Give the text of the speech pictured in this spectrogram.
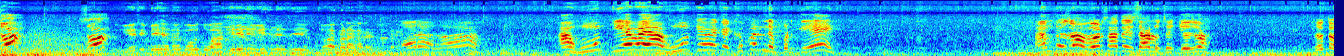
જો જો. એથી બે હજાર કહું તો આખી રેડી વીજળી કેવા કડાકા થાય અરે રા. આ હું કેવાય આ હું કેવાય કઈ ખબર ને પડતી એ આમ તો જો, વરસાદ ચાલુ થઈ ગયો જો. જો તો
